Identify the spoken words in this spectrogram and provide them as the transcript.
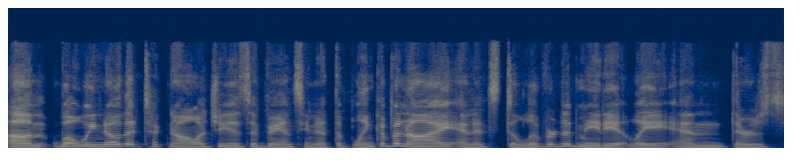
Um, well, we know that technology is advancing at the blink of an eye and it's delivered immediately. And there's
